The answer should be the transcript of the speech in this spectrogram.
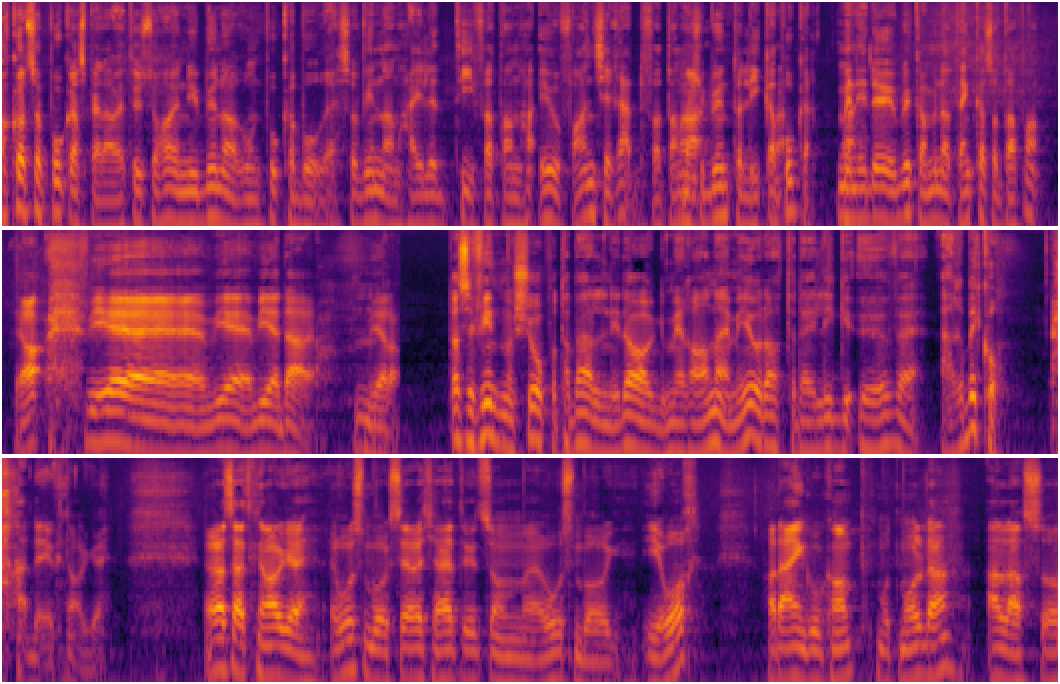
Akkurat som pokerspiller. Hvis du har en nybegynner rundt pokerbordet, så vinner han hele tid. For han er jo faen ikke redd, for han har Nei. ikke begynt å like Nei. poker. Men Nei. i det øyeblikket han begynner å tenke, så taper han. Ja, vi er, vi er, vi er der, ja. Vi er der. Det som er fint med å se på tabellen i dag med Ranheim, er jo at de ligger over RBK. Ja, det er jo knallgøy. Det har sett knallgøy. Rosenborg ser ikke helt ut som Rosenborg i år. Hadde én god kamp mot Molde. Ellers så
